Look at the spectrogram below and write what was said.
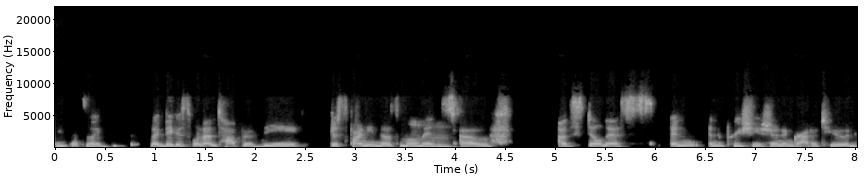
think that's my my biggest one on top of the just finding those moments mm-hmm. of of stillness and, and appreciation and gratitude.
